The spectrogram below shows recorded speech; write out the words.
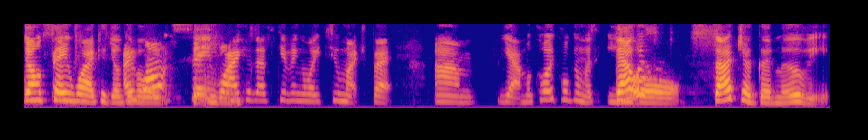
don't say I- why because you'll I give away won't say why because that's giving away too much, but um, yeah, Macaulay Culkin was evil. That was such a good movie,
